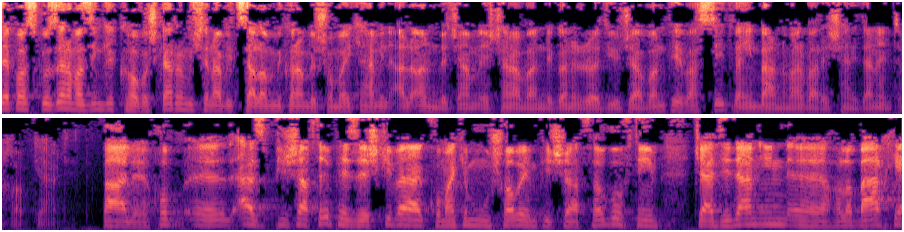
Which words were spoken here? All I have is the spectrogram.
سپاسگزارم از اینکه کاوشگر رو میشنوید. سلام می‌کنم به شمایی که همین الان به جمع شنوندگان رادیو جوان پیوستید و این برنامه رو برای شنیدن انتخاب کردید. بله خب از پیشرفته پزشکی و کمک موشها به این پیشرفتها گفتیم. جدیدا این حالا برخی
